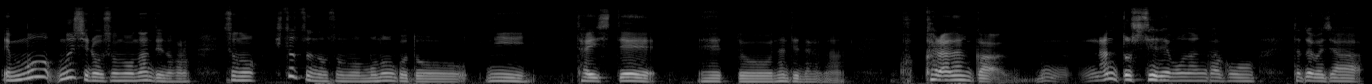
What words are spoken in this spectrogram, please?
で、む、むしろその、なんていうのかな、その、一つのその物事に対して、えー、っと、なんて言うんだろうな、こっからなんか、何としてでもなんかこう、例えばじゃあ、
